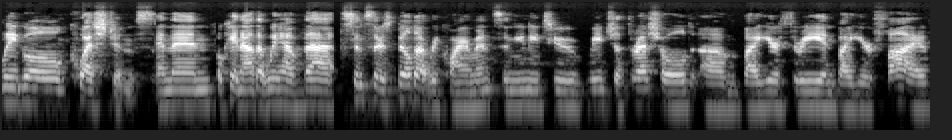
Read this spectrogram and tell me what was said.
legal questions. And then, okay, now that we have that, since there's build out requirements and you need to reach a threshold um, by year three and by year five,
